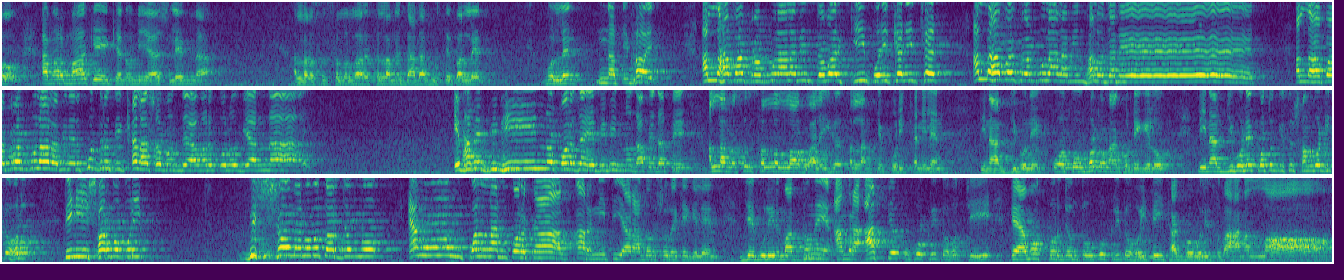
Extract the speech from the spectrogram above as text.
আমার মাকে কেন নিয়ে আসলেন না? আল্লাহ রসুল সাল্লাহ সাল্লামের দাদা বুঝতে পারলেন। বললেন, নাতি ভাই, আল্লাহ পাক রব্বুল আলমিন তোমার কি পরীক্ষা নিচ্ছেন? আল্লাহ পাক রব্বুল আলমিন ভালো জানেন। আল্লাহ পাক রব্বুল আলমিনের কুদরতি খেলা সম্বন্ধে আমার কোনো জ্ঞান নাই। এভাবে বিভিন্ন পর্যায়ে, বিভিন্ন ধাপে ধাপে আল্লাহ রসুল সাল্লাহ আলহ্লামকে পরীক্ষা নিলেন। তিনার জীবনে কত ঘটনা ঘটে গেল, তিনার জীবনে কত কিছু সংগঠিত হলো। তিনি সর্বোপরি বিশ্ব মানবতার জন্য এমন কল্যাণকর কাজ আর নীতি আর আদর্শ রেখে গেলেন। যেগুলির মাধ্যমে আমরা আজকে উপকৃত হচ্ছি কেয়ামত পর্যন্ত উপকৃত হইতেই থাকব বলি সুবাহান আল্লাহ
